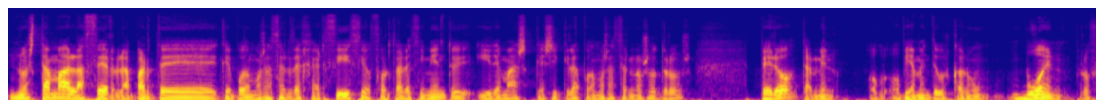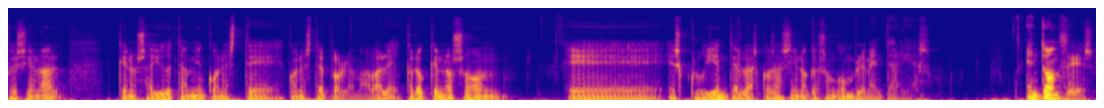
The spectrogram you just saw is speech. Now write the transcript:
No está mal hacer la parte que podemos hacer de ejercicio, fortalecimiento y, demás, que sí que la podemos hacer nosotros, pero también, obviamente, buscar un buen profesional que nos ayude también con este, con este problema, ¿vale? Creo que no son eh, excluyentes las cosas, sino que son complementarias. Entonces,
